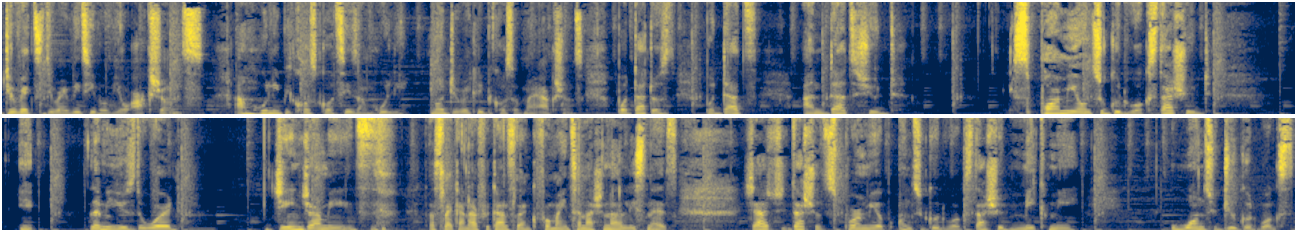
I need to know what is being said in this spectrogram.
direct derivative of your actions. I'm holy because god says i'm holy not directly because of my actions. But that does but that and that should spur me on to good works. That should let me use the word ginger me it's, that's like an african slang for my international listeners that, that should spur me up onto good works. That should make me want to do good works.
